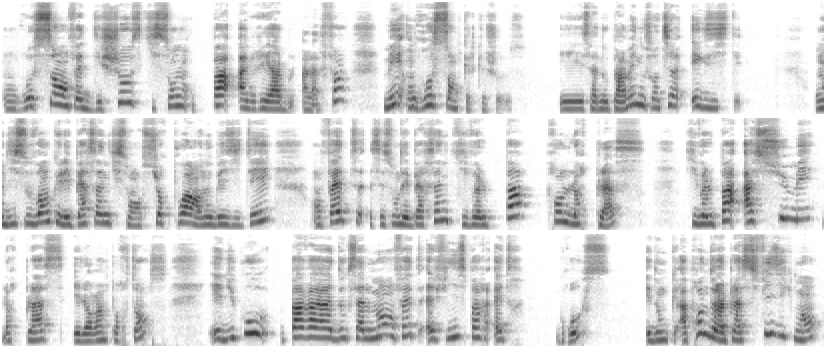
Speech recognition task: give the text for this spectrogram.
on ressent en fait des choses qui sont pas agréables à la fin, mais on ressent quelque chose. Et ça nous permet de nous sentir exister. On dit souvent que les personnes qui sont en surpoids, en obésité, en fait, ce sont des personnes qui veulent pas prendre leur place, qui veulent pas assumer leur place et leur importance. Et du coup, paradoxalement, en fait, elles finissent par être grosses et donc à prendre de la place physiquement,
